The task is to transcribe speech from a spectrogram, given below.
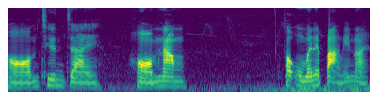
หอมชื่นใจ หอมนำต้องอมไว้ในปากนิดหน่อย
